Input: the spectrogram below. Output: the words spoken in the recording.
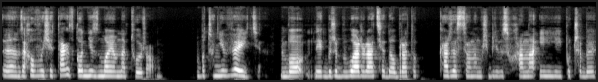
e, zachowuj się tak zgodnie z moją naturą, bo to nie wyjdzie. No bo jakby, żeby była relacja dobra, to każda strona musi być wysłuchana i jej potrzeby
